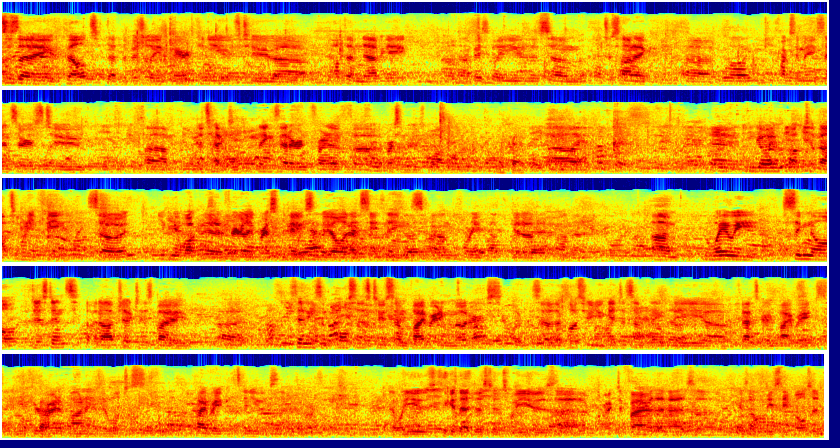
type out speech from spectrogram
This is a belt that the visually impaired can use to uh, help them navigate. Uh, basically, it uses some ultrasonic uh, proximity sensors to um, detect things that are in front of uh, a person who's walking. Okay. You can go up to about 20 feet, so you can be walking at a fairly brisk pace and be able to see things um, before you get up on them. Um, the way we signal the distance of an object is by uh, sending some pulses to some vibrating motors. So the closer you get to something, the uh, faster it vibrates, and if you're right up on it, it will just vibrate continuously. And we use, to get that distance, we use a rectifier that has a, off DC voltage.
